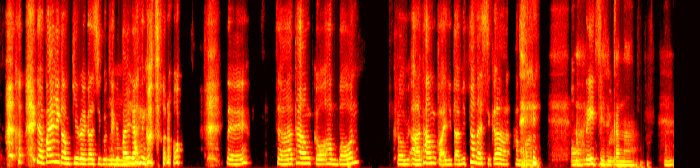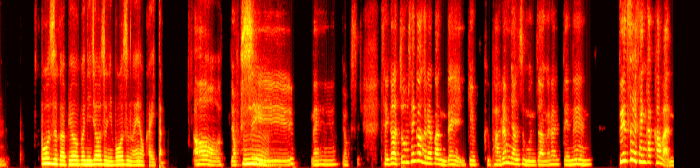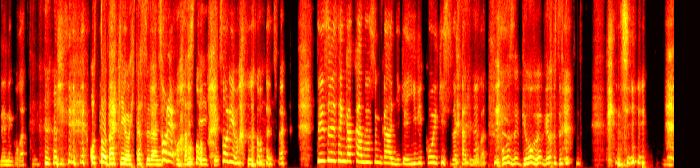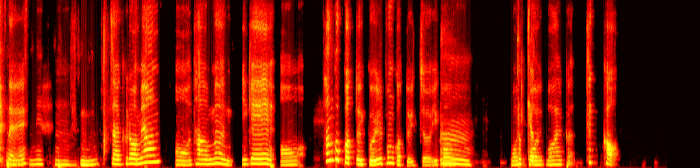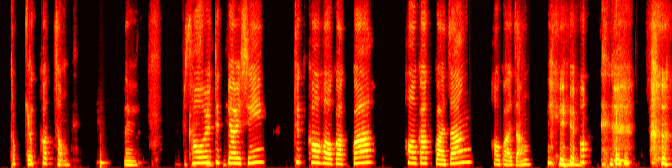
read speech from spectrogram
그냥 빨리 감기로 해가지고 되게 음. 빨리 하는 것처럼 네. 자 다음 거 한번 그럼 아 다음 거 아니다 미터나 씨가 한번 어, あ、いける 네이티브로 かな。 음. 坊主が屏風に上手に坊主の絵を描いた。 어 역시 네 역시 제가 좀 생각을 해봤는데 이게 그 발음 연습 문장을 할 때는 뜻을 생각하면 안 되는 것 같아. 옷도 닦기요, 히타스란. 소리, 소리만. 뜻을 생각하는 순간 이게 입이 꼬이기 시작하는 것 같아. 묘즈, 묘즈, 묘즈. 그치. 네. 음. 자, 그러면, 어, 다음은 이게, 어, 한국 것도 있고, 일본 것도 있죠. 이거, 음. 뭐, 뭐, 뭐 할까? 특허. 도쿄. 특허청. 네. 서울특별시 특허허가과 허가과장 허과장이에요. 음.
